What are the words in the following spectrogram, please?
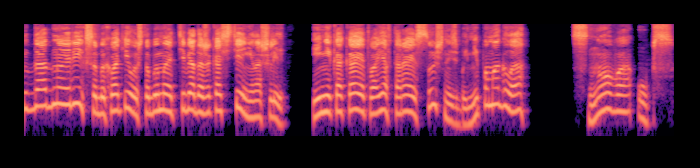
Да одной рикса бы хватило, чтобы мы от тебя даже костей не нашли, и никакая твоя вторая сущность бы не помогла. Снова упс.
